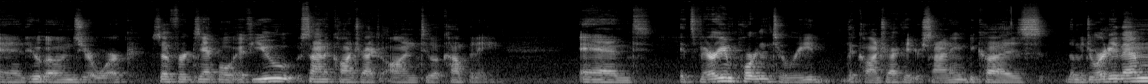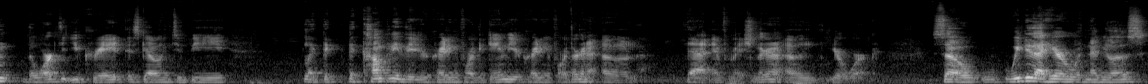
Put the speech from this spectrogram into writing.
and who owns your work. So for example, if you sign a contract on to a company and it's very important to read the contract that you're signing because the majority of them, the work that you create is going to be like the, the company that you're creating for, the game that you're creating for, they're going to own that information. They're going to own your work. So we do that here with Nebulos.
